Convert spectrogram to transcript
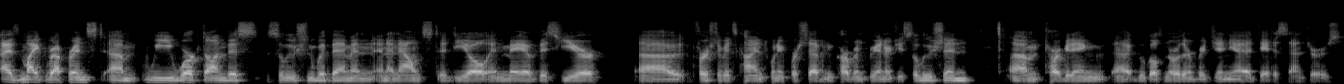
as Mike referenced, um, we worked on this solution with them and, and, announced a deal in May of this year, uh, first of its kind 24-7 carbon-free energy solution um, targeting uh, Google's Northern Virginia data centers.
